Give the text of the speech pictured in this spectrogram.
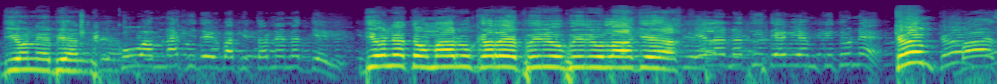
દિયો ને બેન. કુવામાં નાખી દેવી બાકી તને નથી દેવી. દિયો તો મારું ઘરે ફીર્યું ફીર્યું લાગે. પેલા નથી દેવી એમ કીધું ને? કેમ? બસ.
